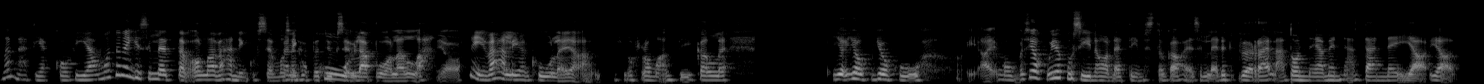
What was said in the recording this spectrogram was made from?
no en mä tiedä kovia, mutta jotenkin silleen, että ollaan vähän niin kuin semmoisen niinku höpötyksen cool. yläpuolella. Joo. Niin, vähän liian kuuleja romantiikalle. Jo, jo, joku, ai, mun mielestä joku, joku siinä on, että ihmiset on kauhean silleen, nyt pyöräillään tonne ja mennään tänne ja, ja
